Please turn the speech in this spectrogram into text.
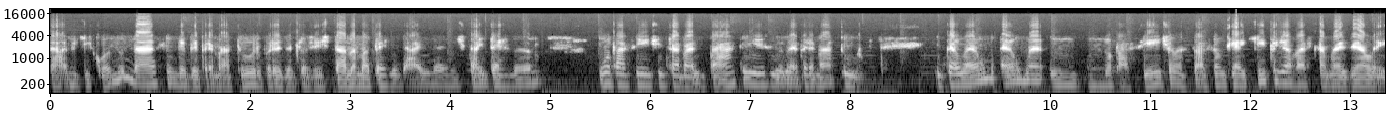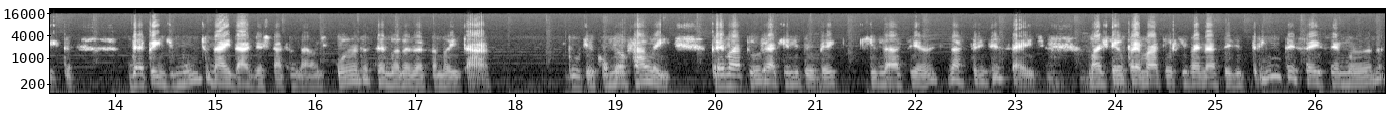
sabe que quando nasce um bebê prematuro, por exemplo, a gente está na maternidade, né, a gente está internando uma paciente em trabalho de parto e esse bebê é prematuro. Então, é, um, é uma, um, uma paciente, é uma situação que a equipe já vai ficar mais em alerta Depende muito da idade gestacional, de quantas semanas essa mãe está. Porque, como eu falei, prematuro é aquele bebê que nasce antes das 37. Mas tem o prematuro que vai nascer de 36 semanas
